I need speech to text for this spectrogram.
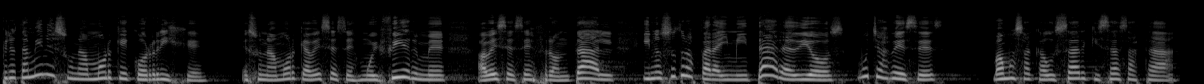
pero también es un amor que corrige, es un amor que a veces es muy firme, a veces es frontal, y nosotros para imitar a Dios muchas veces vamos a causar quizás hasta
